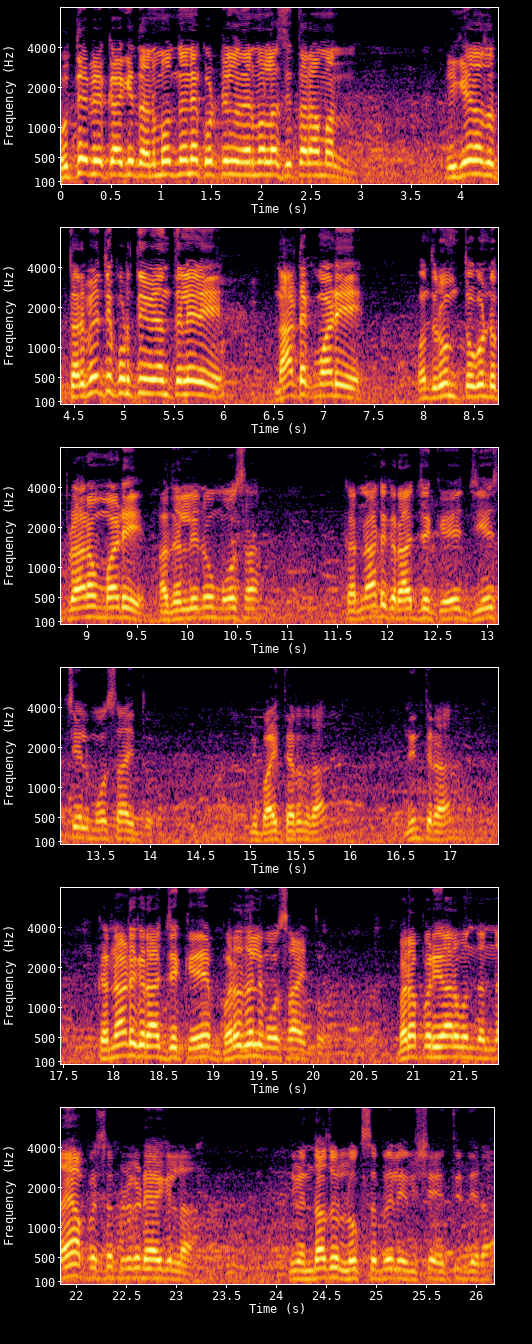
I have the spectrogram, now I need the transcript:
ಹುದ್ದೆ ಬೇಕಾಗಿದ್ದ ಅನುಮೋದನೆ ಕೊಟ್ಟಿಲ್ಲ ನಿರ್ಮಲಾ ಸೀತಾರಾಮನ್. ಈಗೇನದು ತರಬೇತಿ ಕೊಡ್ತೀವಿ ಅಂತೇಳಿ ನಾಟಕ ಮಾಡಿ, ಒಂದು ರೂಮ್ ತಗೊಂಡು ಪ್ರಾರಂಭ ಮಾಡಿ, ಅದರಲ್ಲಿನೂ ಮೋಸ. ಕರ್ನಾಟಕ ರಾಜ್ಯಕ್ಕೆ ಜಿ ಎಸ್ ಟಿಯಲ್ಲಿ ಮೋಸ ಆಯಿತು. ನೀವು ಬಾಯಿ ತೆರೆದ್ರ? ನಿಂತಿರ? ಕರ್ನಾಟಕ ರಾಜ್ಯಕ್ಕೆ ಬರದಲ್ಲಿ ಮೋಸ ಆಯಿತು. ಬರ ಪರಿಹಾರ ಒಂದು ನಯಾ ಪೈಸೆ ಬಿಡುಗಡೆ ಆಗಿಲ್ಲ. ನೀವೆಂದಾದರೂ ಲೋಕಸಭೆಯಲ್ಲಿ ವಿಷಯ ಎತ್ತಿದ್ದೀರಾ?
